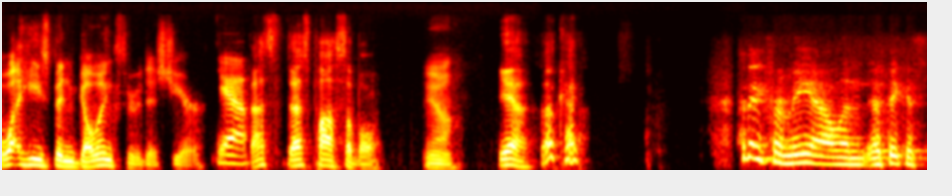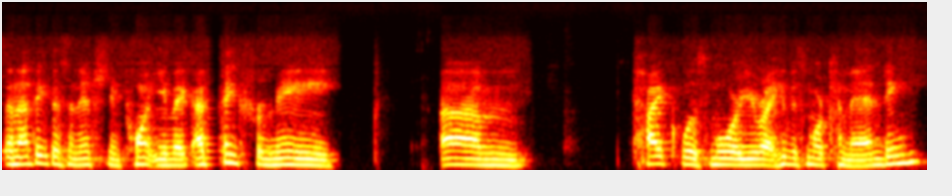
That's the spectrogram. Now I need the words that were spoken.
what he's been going through this year. Yeah. that's that's possible. Yeah. Yeah. Okay. I think for me, Alan, I think it's, and I think that's an interesting point you make. I think for me, um, Pike was more. You're right. He was more commanding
